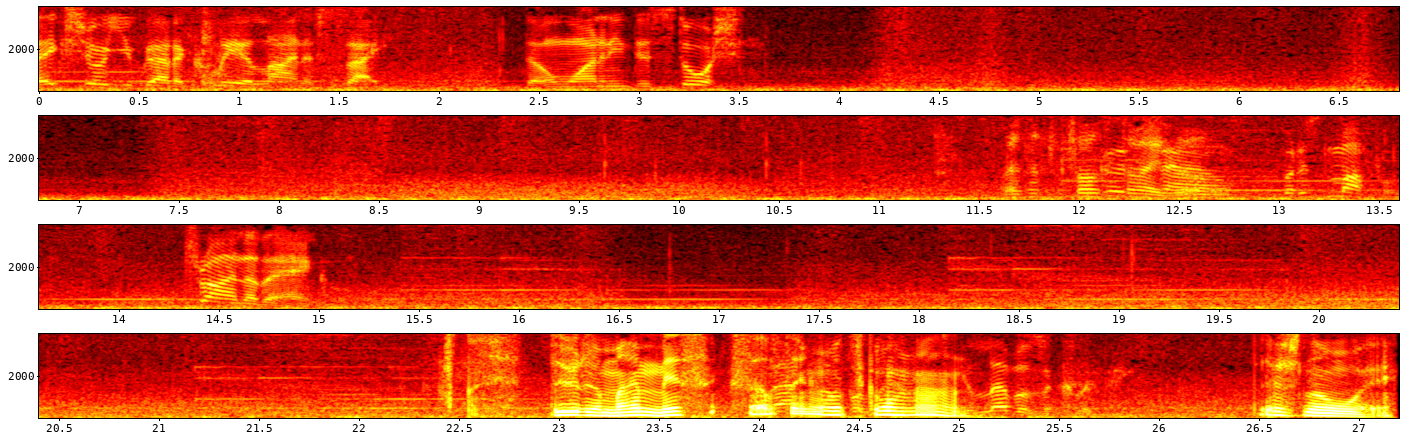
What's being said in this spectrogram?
Make sure you've got a clear line of sight. Don't want any distortion. Where the fuck Good do I go? but it's muffled. Try another angle. Dude, am I missing something? What's going on? Levels are clipping. There's no way.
